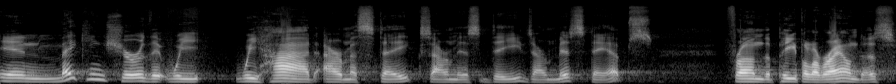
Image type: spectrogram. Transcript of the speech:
in making sure that we, we hide our mistakes, our misdeeds, our missteps from the people around us.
